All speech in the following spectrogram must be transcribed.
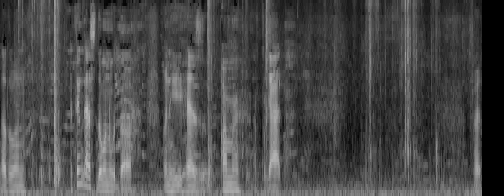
Another one. I think that's the one with the when he has armor. I forgot. But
